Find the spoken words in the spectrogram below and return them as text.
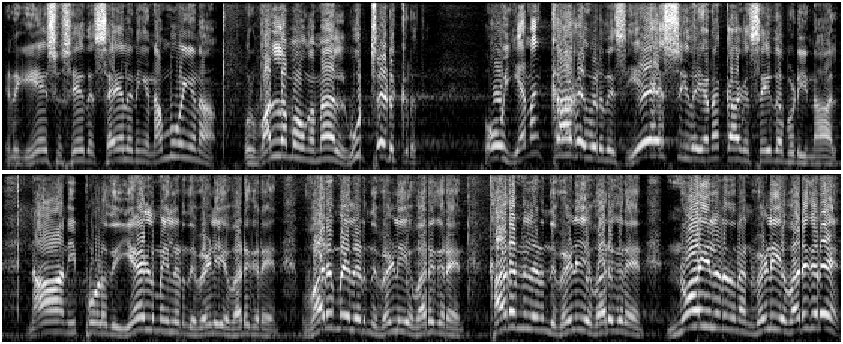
எனக்கு இயேசு செய்த செயலை நீங்கள் நம்புவீங்கன்னா ஒரு வல்லமை உங்கள் மேல் ஊற்றெடுக்கிறது. ஓ எனக்காக இவர் இயேசு இதை எனக்காக செய்தபடினால் நான் இப்பொழுது ஏழ்மையிலிருந்து வெளியே வருகிறேன் வறுமையிலிருந்து வெளியே வருகிறேன் கடனிலிருந்து வெளியே வருகிறேன் நோயிலிருந்து நான் வெளியே வருகிறேன்.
